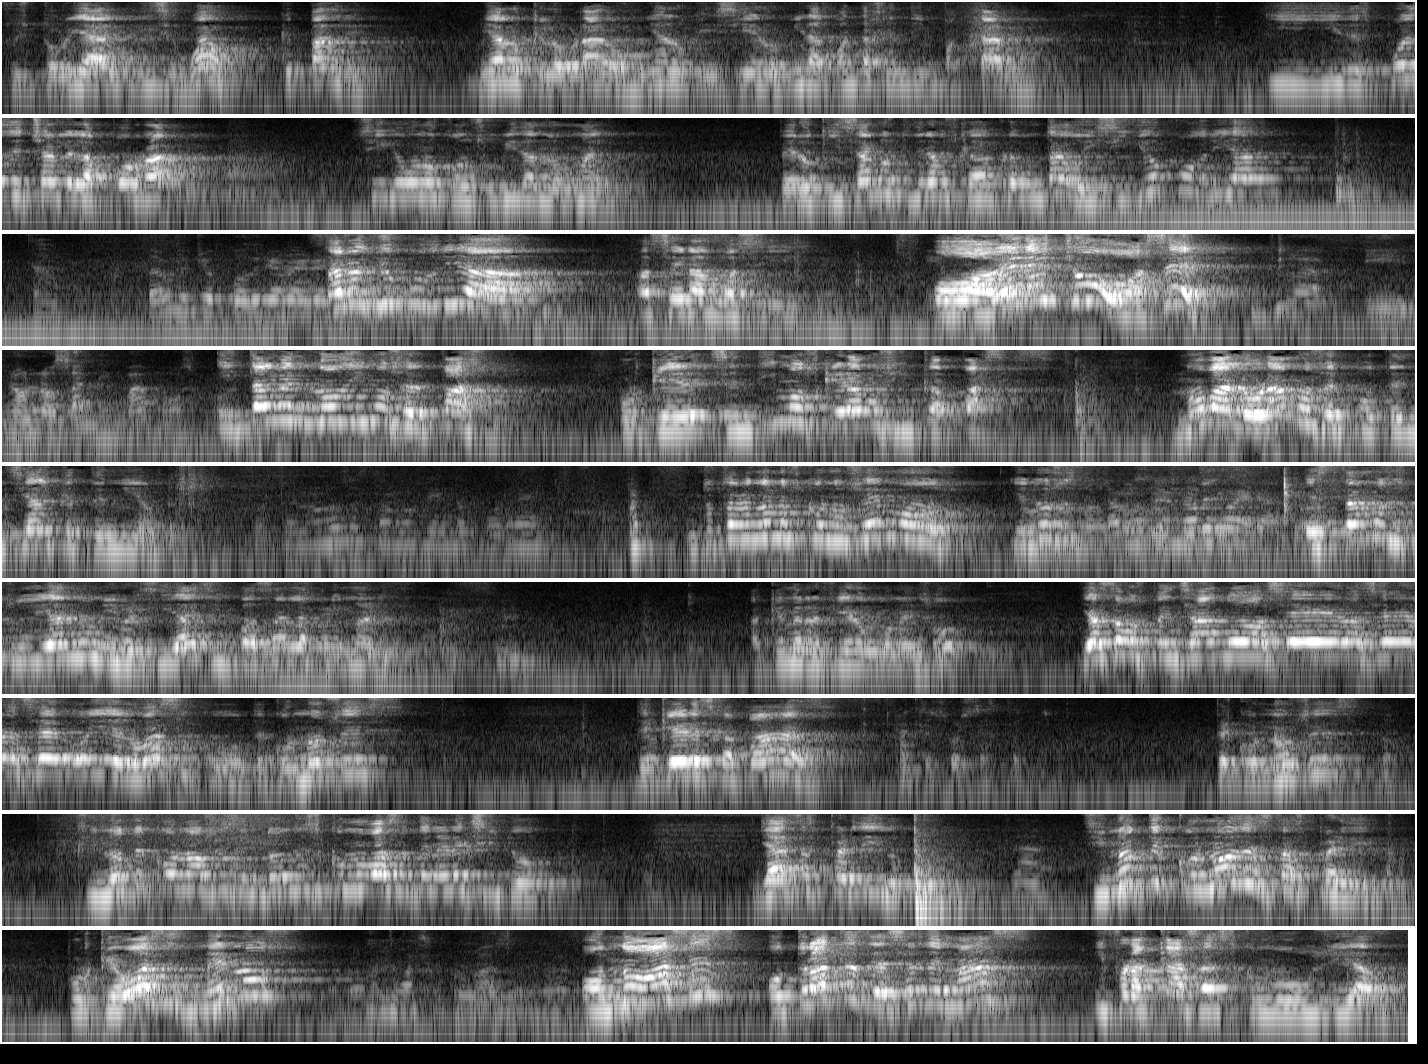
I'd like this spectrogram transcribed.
su historial, y dice, wow, qué padre. Mira lo que lograron, mira lo que hicieron, mira cuánta gente impactaron. Y después de echarle la porra, sigue uno con su vida normal. Pero quizás nos tendríamos que haber preguntado, ¿y si yo podría Tal vez yo podría haber Tal vez yo podría hacer algo así. O haber hecho o hacer. Y no nos animamos. Y tal vez no dimos el paso. Porque sentimos que éramos incapaces. No valoramos el potencial que teníamos. Porque no nos estamos viendo por dentro. Entonces tal vez no nos conocemos. Y entonces Estamos estudiando universidad sin pasar la primaria. ¿A qué me refiero con eso? Ya estamos pensando hacer, hacer, hacer. Oye, lo básico, ¿te conoces? ¿De qué eres capaz? ¿Cuántas fuerzas tengo? ¿Te conoces? Si no te conoces, entonces ¿cómo vas a tener éxito? Ya estás perdido. Si no te conoces, estás perdido. Porque o haces menos, No No nada. O no haces, o tratas de hacer de más y fracasas como Uziao.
